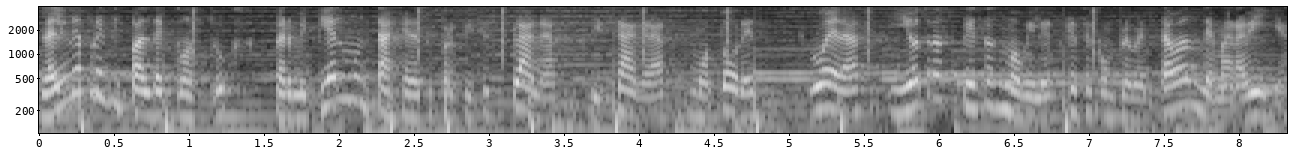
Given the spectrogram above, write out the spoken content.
La línea principal de Constructs permitía el montaje de superficies planas, bisagras, motores, ruedas y otras piezas móviles que se complementaban de maravilla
